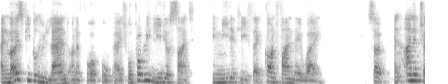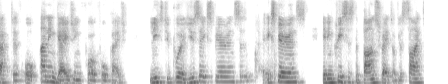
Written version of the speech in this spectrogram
And most people who land on a 404 page will probably leave your site immediately if they can't find their way. So an unattractive or unengaging 404 page leads to poor user experiences, experience. It increases the bounce rate of your site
